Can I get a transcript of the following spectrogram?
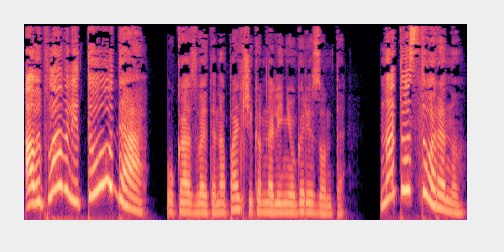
«А вы плавали туда?» Указывает она пальчиком на линию горизонта. На ту сторону.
